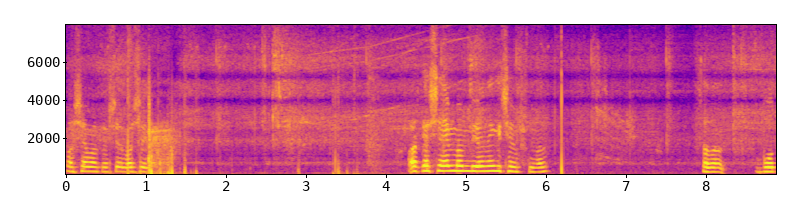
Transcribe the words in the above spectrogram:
Başlayalım arkadaşlar başlayalım. Arkadaşlar hemen bir öne geçelim şunları. Zaten bot,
